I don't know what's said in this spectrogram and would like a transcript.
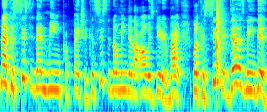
Now, consistent doesn't mean perfection. Consistent don't mean that I always get it right. But consistent does mean this.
